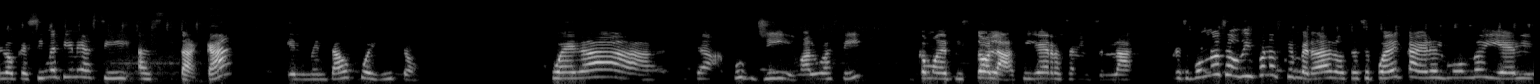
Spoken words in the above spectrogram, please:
Lo que sí me tiene así hasta acá, el mentado jueguito. Juega o sea, PUBG o algo así, como de pistola, así guerras en el celular. Pero se pone unos audífonos que en verdad, o sea, se puede caer el mundo y él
